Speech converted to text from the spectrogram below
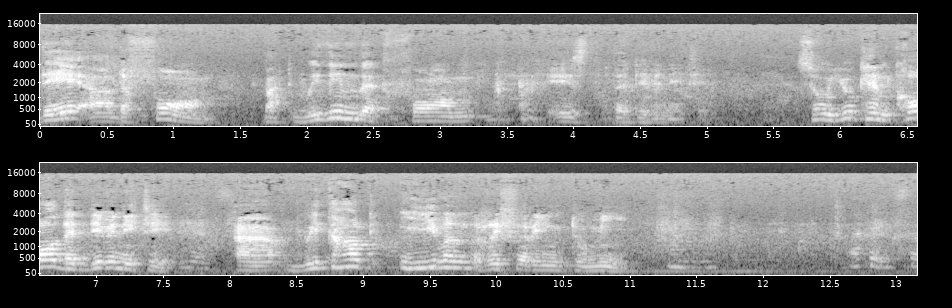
They are the form, but within that form is the divinity. So you can call the divinity uh, without even referring to me. I think so.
